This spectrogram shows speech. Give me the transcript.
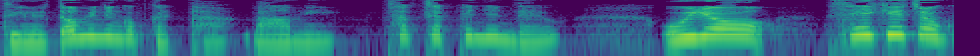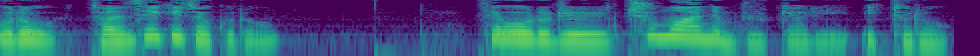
등을 떠미는 것 같아 마음이 착잡했는데요. 오히려 세계적으로, 전 세계적으로 세월호를 추모하는 물결이 이토록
